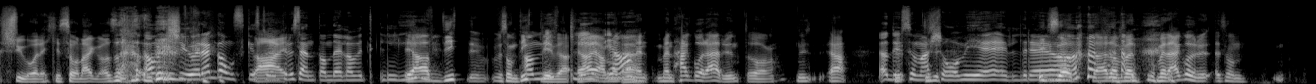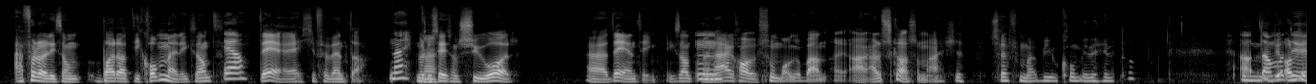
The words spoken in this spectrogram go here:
Sju år er ikke så lenge, altså. ja, men sju år er en ganske stor Nei. prosentandel av et liv. Ja, ditt, sånn ditt liv, ja. ja, ja, men, ja. Men, men her går jeg rundt og ja, Ja, du som er så mye eldre. Ikke sant? Nei, da, men, men jeg går rundt sånn Jeg føler liksom bare at de kommer, ikke sant? Ja. Det er ikke forventa. Når Nei. du sier sånn sju år, eh, det er én ting, ikke sant? Men Mm. jeg har jo så mange band jeg elsker, som jeg ikke ser for meg blir å komme i det hele tatt. Ja, da blir du... aldri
